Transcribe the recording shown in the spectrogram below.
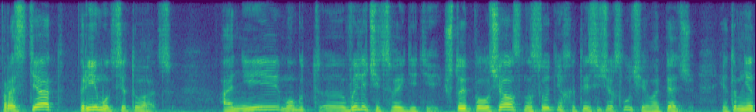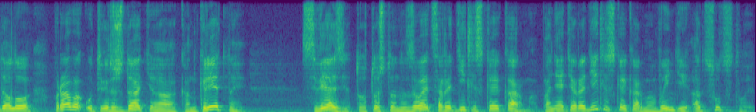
простят, примут ситуацию, они могут э, вылечить своих детей, что и получалось на сотнях и тысячах случаев, опять же. Это мне дало право утверждать о конкретной связи, то, то, что называется родительская карма. Понятие родительской кармы в Индии отсутствует.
